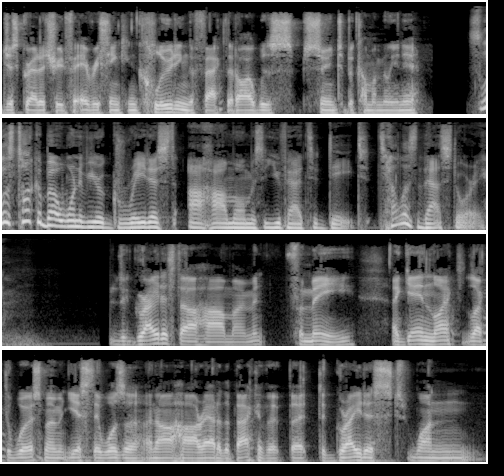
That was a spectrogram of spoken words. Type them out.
just gratitude for everything, including the fact that I was soon to become a millionaire. So let's talk about one of your greatest aha moments that you've had to date. Tell us that story. The greatest aha moment for me, again, like like the worst moment, yes, there was a, an aha out of the back of it, but the greatest one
